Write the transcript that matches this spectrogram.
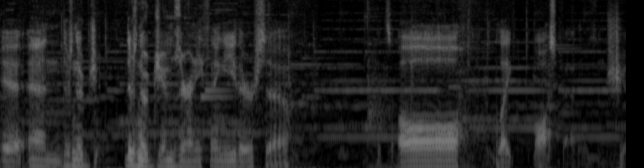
Yeah, and there's no there's no gyms or anything either, so it's all like boss battles and shit.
